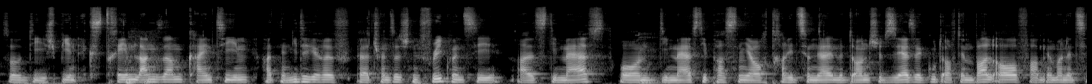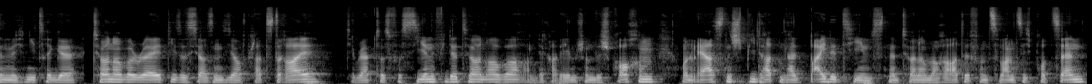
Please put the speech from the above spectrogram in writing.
So, die spielen extrem langsam. Kein Team hat eine niedrigere äh, Transition Frequency als die Mavs. Und die Mavs, die passen ja auch traditionell mit Doncic sehr, sehr gut auf den Ball auf, haben immer eine ziemlich niedrige Turnover-Rate. Dieses Jahr sind sie auf Platz drei die Raptors forcieren viele Turnover, haben wir gerade eben schon besprochen. Und im ersten Spiel hatten halt beide Teams eine Turnover-Rate von 20 Prozent.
